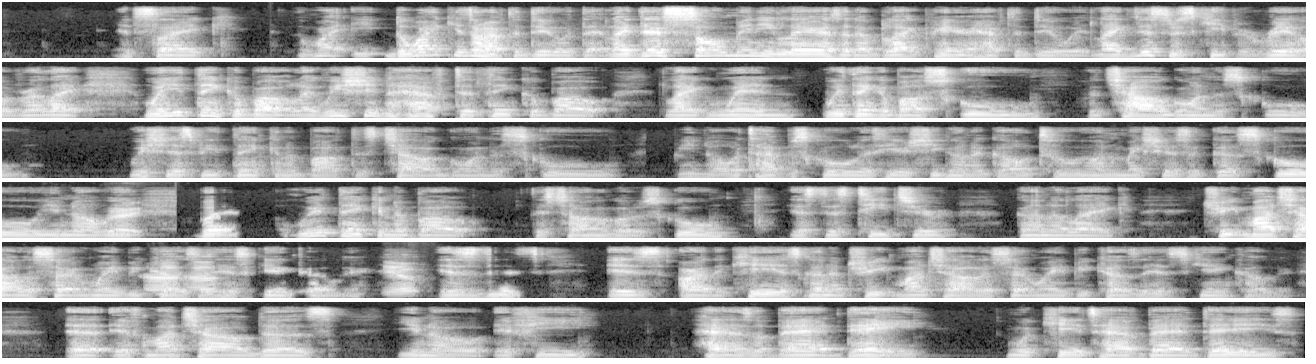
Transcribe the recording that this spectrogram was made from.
it's like the white the white kids don't have to deal with that. Like there's so many layers that a black parent have to deal with. Like just just keep it real, bro. Like when you think about like we shouldn't have to think about like when we think about school, the child going to school, we should just be thinking about this child going to school. You know, what type of school is he or she gonna go to? We want to make sure it's a good school. You know, we Right. but we're thinking about this child gonna go to school. Is this teacher gonna like treat my child a certain way because Uh-huh. of his skin color? Yep. Is this is are the kids gonna treat my child a certain way because of his skin color? Uh, if my child does, you know, if he has a bad day, where kids have bad days,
